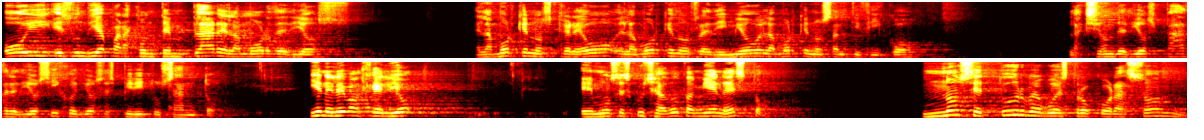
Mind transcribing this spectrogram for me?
Hoy es un día para contemplar el amor de Dios, el amor que nos creó, el amor que nos redimió, el amor que nos santificó, la acción de Dios Padre, Dios Hijo y Dios Espíritu Santo. Y en el Evangelio hemos escuchado también esto no se turbe vuestro corazón,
